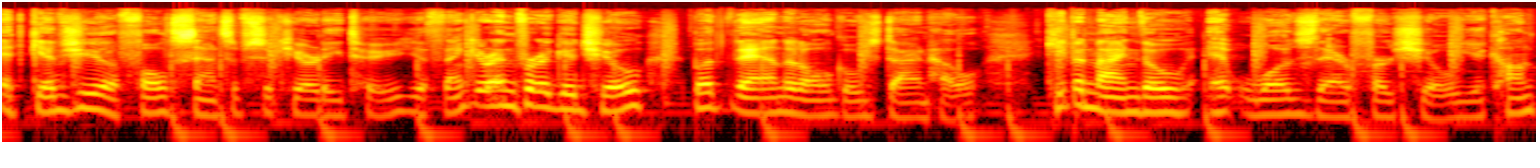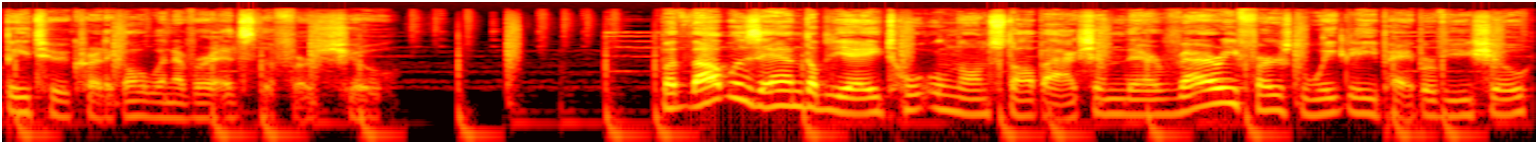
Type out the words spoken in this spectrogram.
It gives you a false sense of security too. You think you're in for a good show, but then it all goes downhill. Keep in mind though, it was their first show. You can't be too critical whenever it's the first show. But that was NWA Total Non-Stop Action, their very first weekly pay-per-view show.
